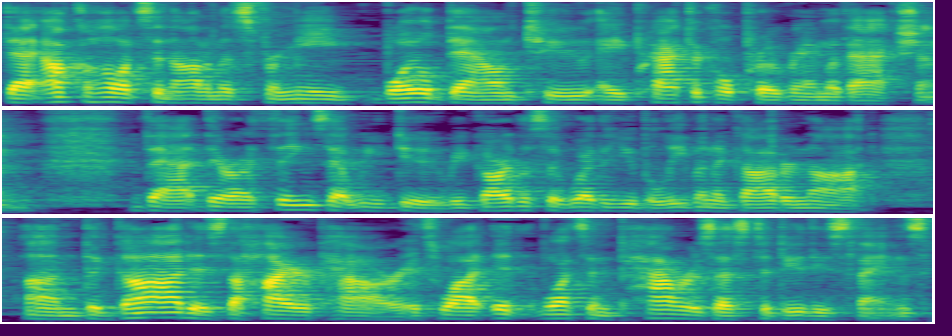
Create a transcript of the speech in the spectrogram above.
That Alcoholics Anonymous for me boiled down to a practical program of action. That there are things that we do, regardless of whether you believe in a God or not, um, the God is the higher power. It's what it what empowers us to do these things,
